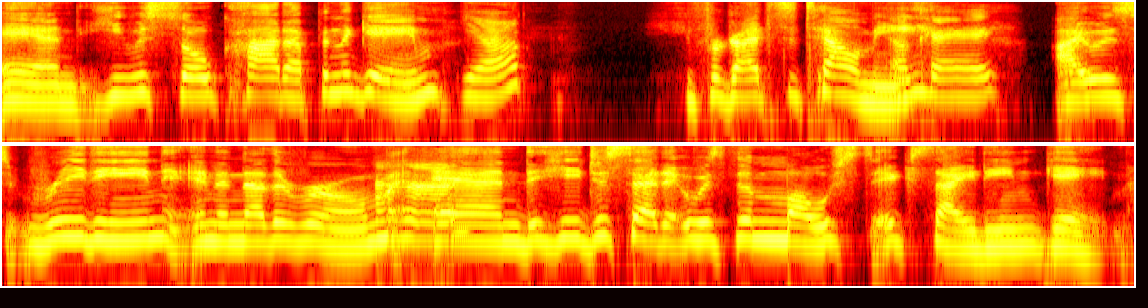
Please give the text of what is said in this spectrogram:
And he was so caught up in the game, Yep. he forgot to tell me. Okay. I was reading in another room, Uh-huh. and he just said it was the most exciting game.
